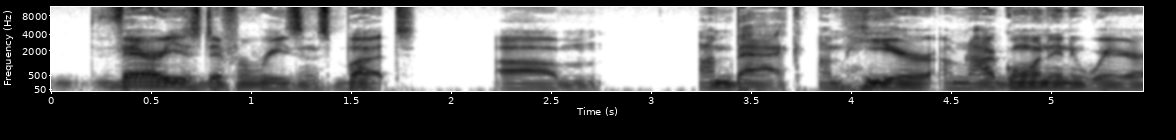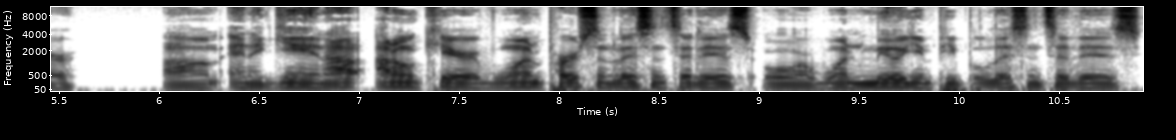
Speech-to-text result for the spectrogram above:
various different reasons. But um, I'm back. I'm here. I'm not going anywhere. Um, and again, I, I don't care if one person listens to this or one million people listen to this.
